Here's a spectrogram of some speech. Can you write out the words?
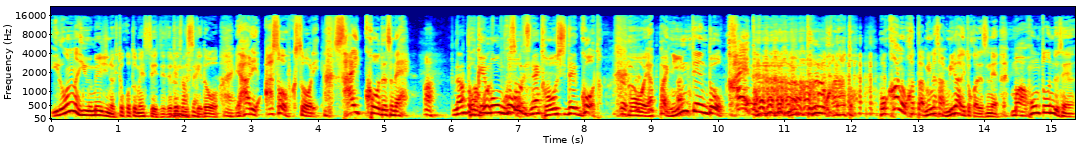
いろんな有名人の一言メッセージ出てるんですけど、ねはい、やはり麻生副総理、最高ですね。あなんポケモン GO、ね、投資で GO と。もうやっぱり任天堂買えと言ってるのかなと。他の方、皆さん未来とかですね、まあ本当にですね、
